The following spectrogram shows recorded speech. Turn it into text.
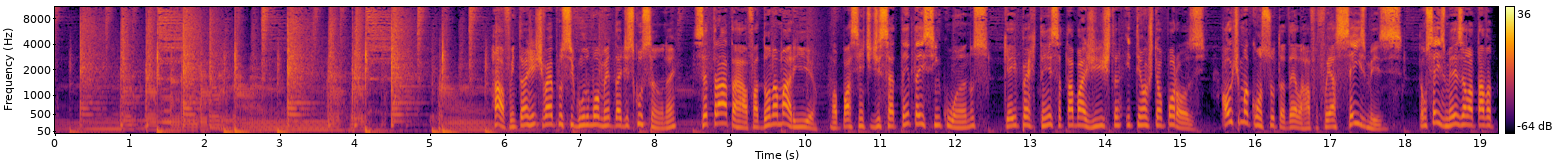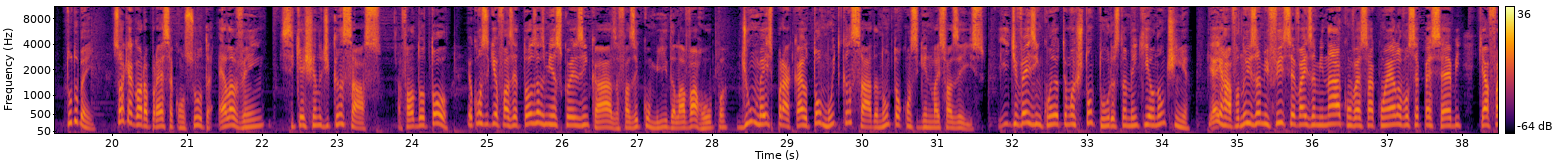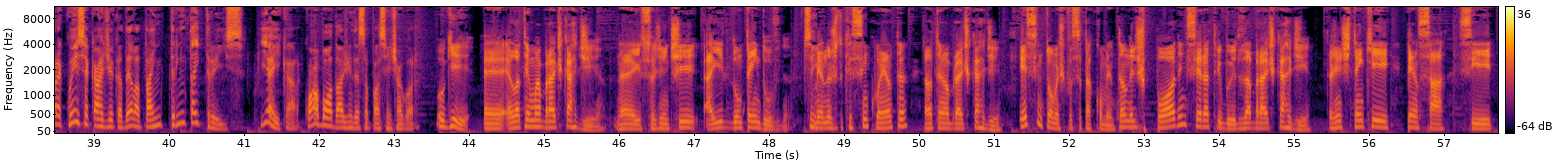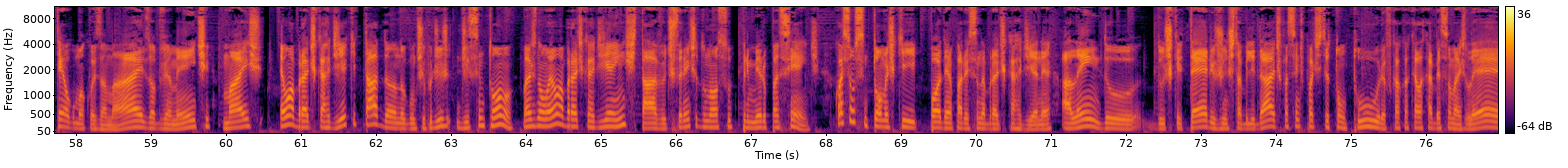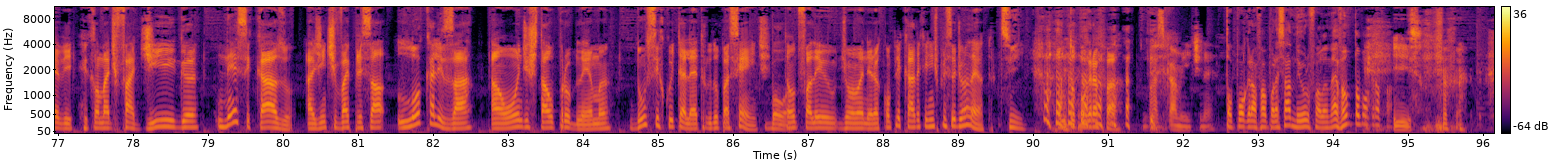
Rafa, então a gente vai para o segundo momento da discussão, né? Você trata, Rafa, a Dona Maria, uma paciente de 75 anos, que é hipertensa, tabagista e tem osteoporose. A última consulta dela, Rafa, foi há seis meses. Então, seis meses ela estava tudo bem. Só que agora, para essa consulta, ela vem se queixando de cansaço. Ela fala, doutor, eu conseguia fazer todas as minhas coisas em casa, fazer comida, lavar roupa. De um mês pra cá eu tô muito cansada, não tô conseguindo mais fazer isso. E de vez em quando eu tenho umas tonturas também que eu não tinha. E aí, Rafa, no exame físico você vai examinar, conversar com ela, você percebe que a frequência cardíaca dela tá em 33. E aí, cara, qual a abordagem dessa paciente agora? O Gui, é, ela tem uma bradicardia, né? Isso a gente. Aí não tem dúvida. Sim. Menos do que 50, ela tem uma bradicardia. Esses sintomas que você está comentando, eles podem ser atribuídos à bradicardia. Então, a gente tem que pensar se tem alguma coisa a mais, obviamente, mas é uma bradicardia que está dando algum tipo de, de sintoma, mas não é uma bradicardia instável, diferente do nosso primeiro paciente. Quais são os sintomas que podem aparecer na bradicardia, né? Além do, dos critérios de instabilidade, o paciente pode ter tontura, ficar com aquela cabeça mais leve, reclamar de fadiga. Nesse caso, a gente vai precisar localizar aonde está o problema do circuito elétrico do paciente. Boa. Então, eu falei de uma maneira complicada que a gente precisa de um eletro. Sim. Vamos topografar. Basicamente, né? Topografar parece a neuro falando, né? Vamos topografar. Isso.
